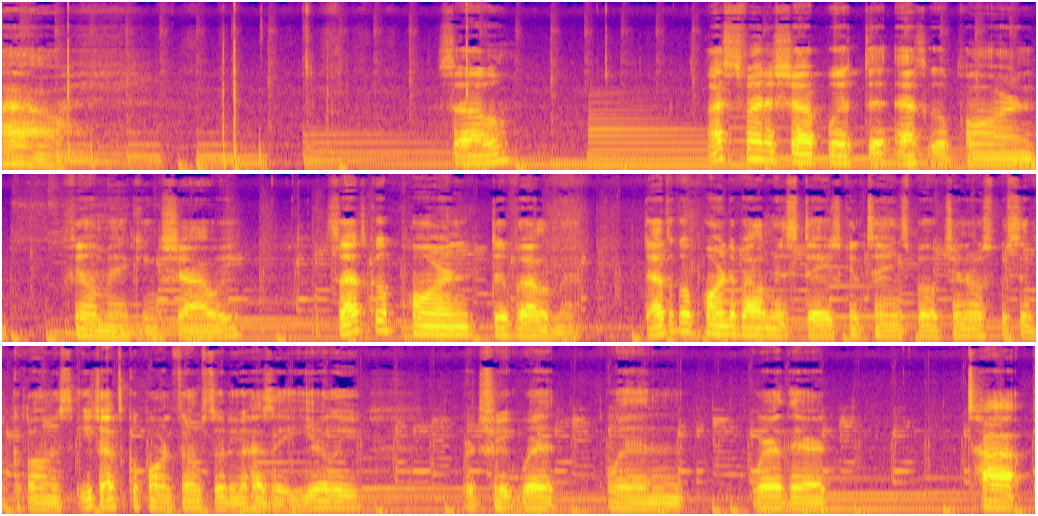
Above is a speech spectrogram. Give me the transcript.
Wow. So, Let's finish up with the ethical porn filmmaking, shall we? So, ethical porn development. The ethical porn development stage contains both general specific components. Each ethical porn film studio has a yearly retreat with when where their top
